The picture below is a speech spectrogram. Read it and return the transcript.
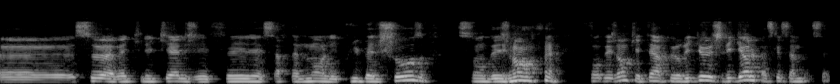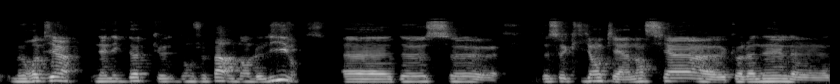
ceux avec lesquels j'ai fait certainement les plus belles choses sont des gens qui étaient un peu rigueux. Je rigole parce que ça me, revient une anecdote dont je parle dans le livre de ce de ce client qui est un ancien euh, colonel euh,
